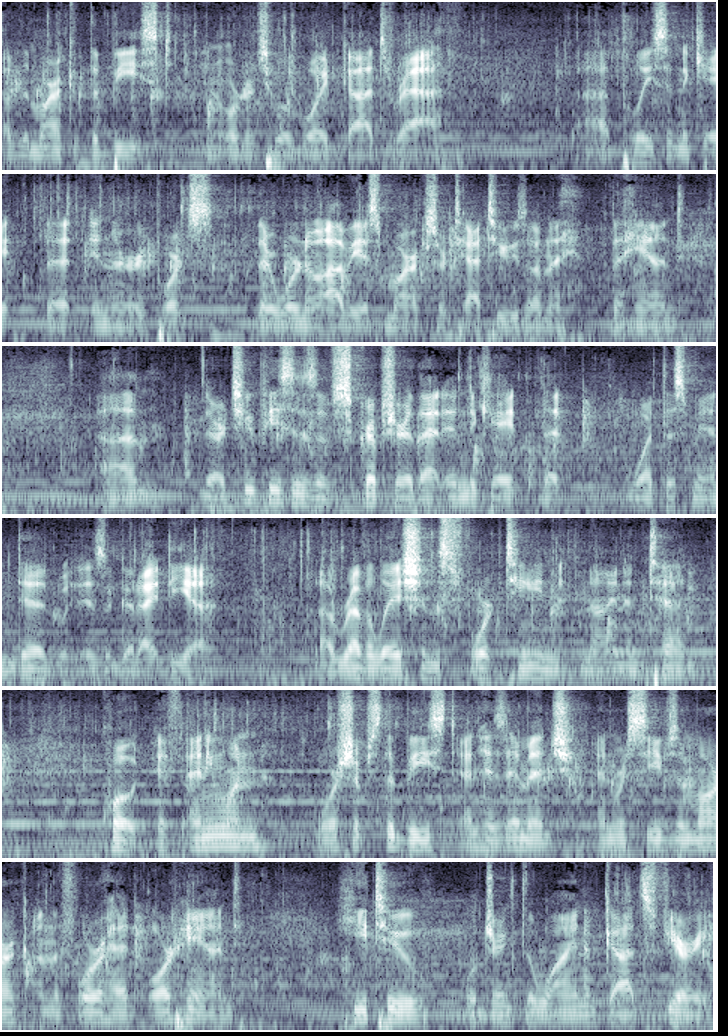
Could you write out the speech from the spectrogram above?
of the mark of the beast in order to avoid God's wrath. Uh, police indicate that in their reports there were no obvious marks or tattoos on the, the hand. Um, there are two pieces of scripture that indicate that what this man did is a good idea. Uh, Revelations 14 9 and 10. Quote, If anyone worships the beast and his image, and receives a mark on the forehead or hand, he too will drink the wine of God's fury.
